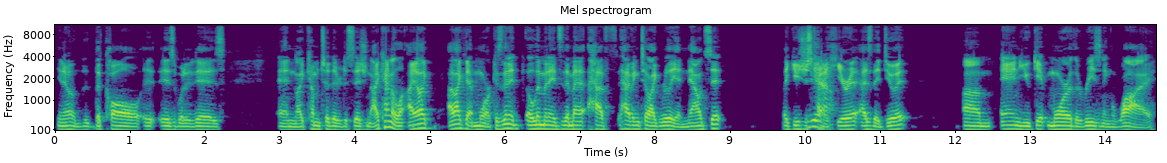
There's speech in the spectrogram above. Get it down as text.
you know, the, the call is what it is and like come to their decision. I kind of, I like, I like that more because then it eliminates them have having to like really announce it. Like you just yeah. kind of hear it as they do it. Um, and you get more of the reasoning why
